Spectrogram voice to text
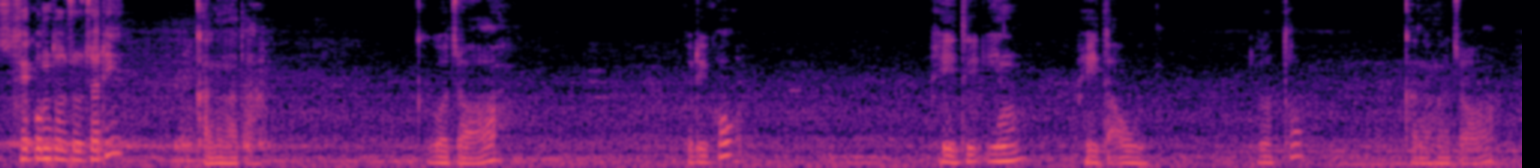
색온도 조절이 가능하다. 그거죠. 그리고 페이드 인 페이드 아웃. 이것도 가능하죠. 자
